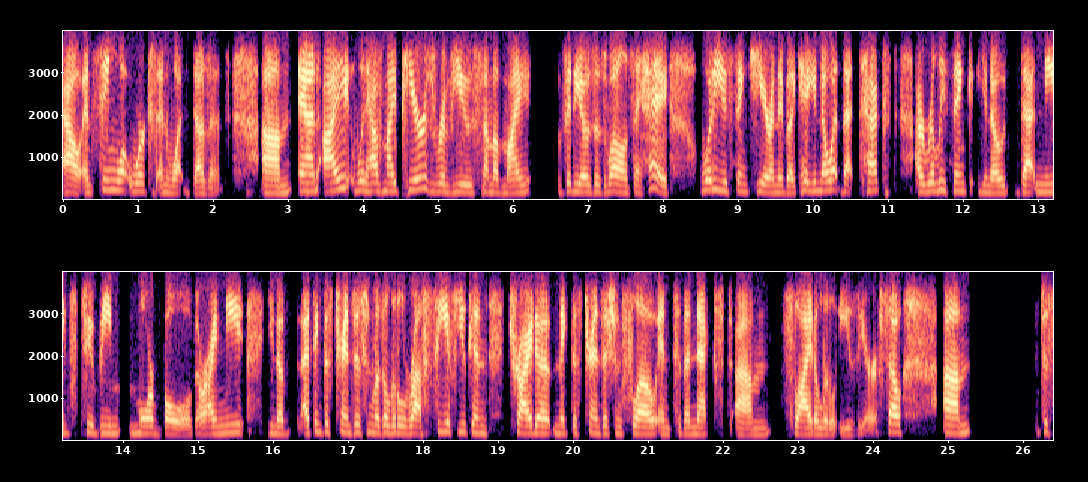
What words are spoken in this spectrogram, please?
out and seeing what works and what doesn't. Um, and I would have my peers review some of my videos as well and say, hey, what do you think here? And they'd be like, hey, you know what? That text, I really think, you know, that needs to be more bold, or I need, you know, I think this transition was a little rough. See if you can try to make this transition flow into the next um, slide a little easier. So, um, just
